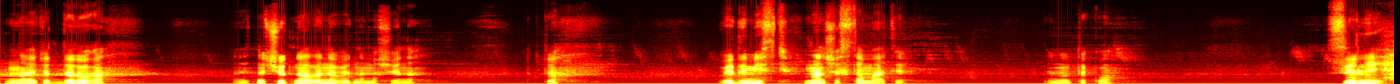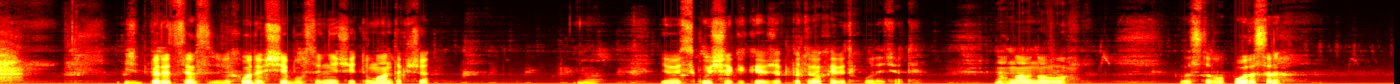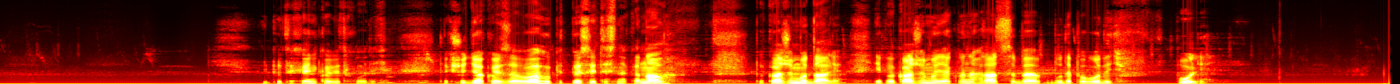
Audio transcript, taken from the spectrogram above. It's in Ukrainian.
Навіть от дорога. Навіть не чутно, але не видно машина. Тобто видимість менше 100 метрів. І Ну тако. Сильний. Перед цим виходив ще був сильніший туман, так що. І ось кущик, який вже потрохи відходить. От. Нагнав нову листову поросль. І потихеньку відходить. Так що дякую за увагу, підписуйтесь на канал. Покажемо далі. І покажемо, як виноград себе буде поводити в полі.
